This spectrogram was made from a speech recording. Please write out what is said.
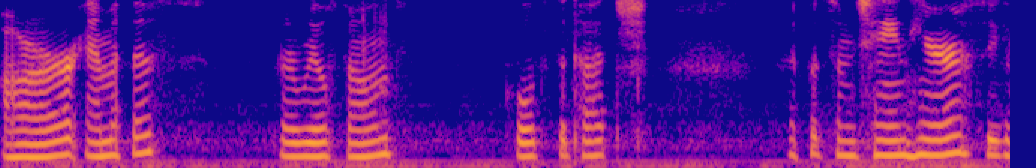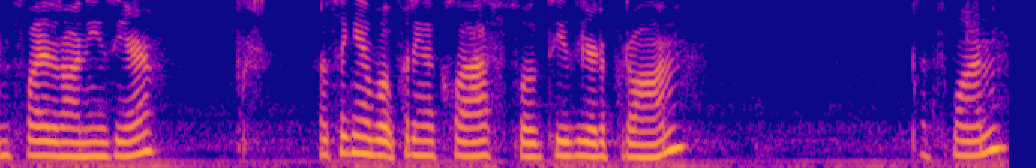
are amethysts. They're real stones. Cold to the touch. I put some chain here so you can slide it on easier. I was thinking about putting a clasp so it's easier to put on. That's one.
